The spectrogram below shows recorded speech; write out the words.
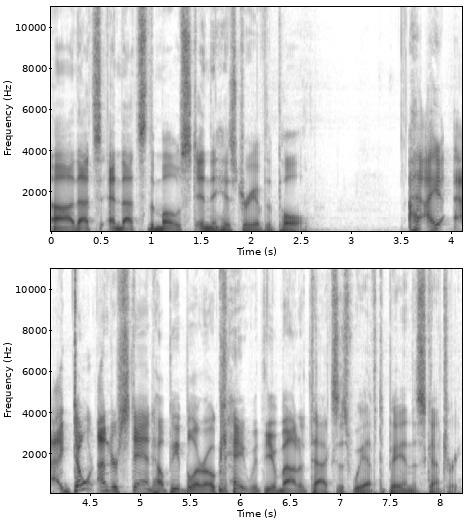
Uh, that's and that's the most in the history of the poll. I, I, I don't understand how people are okay with the amount of taxes we have to pay in this country.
